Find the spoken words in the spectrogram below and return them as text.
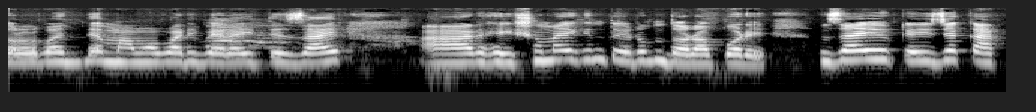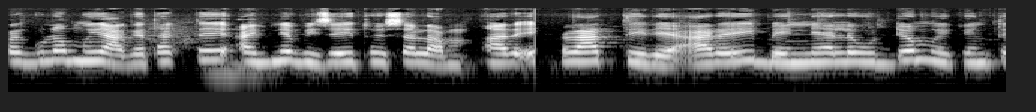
দলবান্ধে মামা বাড়ি বেড়াইতে যায়, আর সেই সময় কিন্তু এরকম ধরা পড়ে। যাই হোক, এই যে কাঁকড়াগুলো মুই আগে থাকতে আইনে ভিজাই থইছিলাম, আর রাত্রিরে আর এই বেনিয়ালে উঠে মুই কিন্তু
